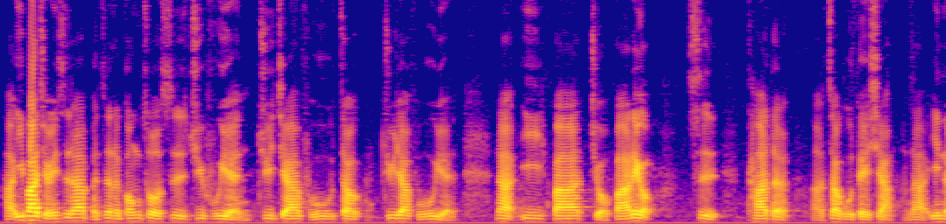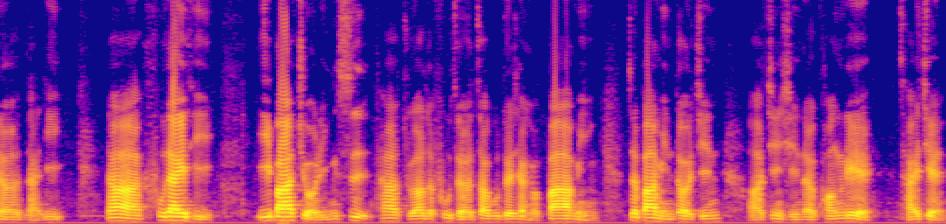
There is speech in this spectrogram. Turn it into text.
好，一八九零四他本身的工作是居服员，居家服务照居家服务员。那一八九八六是他的呃照顾对象，那因而染疫。那附带一提，一八九零四他主要的负责照顾对象有八名，这八名都已经啊进行了框列、裁剪、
